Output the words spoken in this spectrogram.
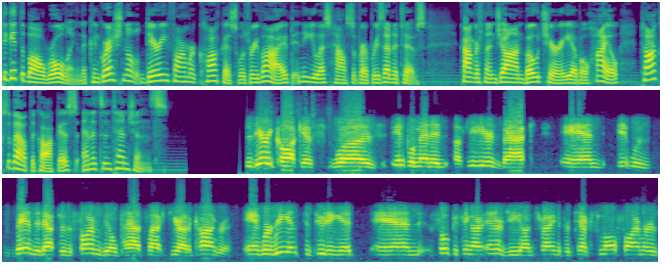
To get the ball rolling, the Congressional Dairy Farmer Caucus was revived in the U.S. House of Representatives. Congressman John Boccieri of Ohio talks about the caucus and its intentions. The Dairy Caucus was implemented a few years back, and it was banded after the Farm Bill passed last year out of Congress. And we're reinstituting it and focusing our energy on trying to protect small farmers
